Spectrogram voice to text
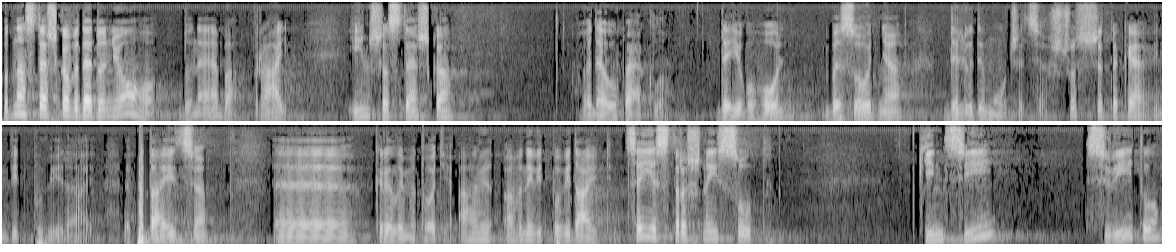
Одна стежка веде до нього, до неба, в рай, інша стежка веде у пекло, де є вогонь, безодня, де люди мучаться. Що ще таке? Він відповідає, питається е, Кирило і Методій. А, а вони відповідають: це є страшний суд. В кінці світу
